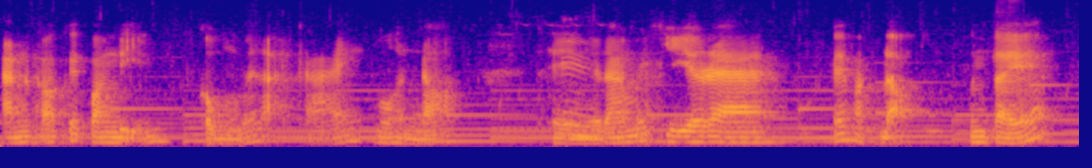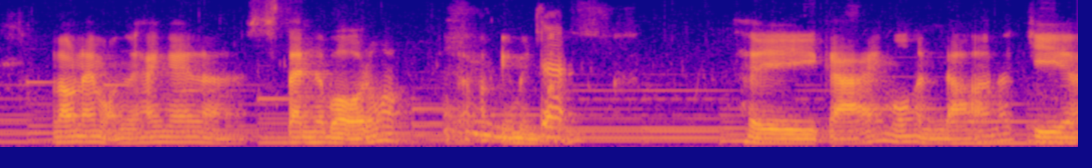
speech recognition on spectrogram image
anh có cái quan điểm cùng với lại cái mô hình đó thì ừ. người ta mới chia ra cái hoạt động kinh tế lâu nay mọi người hay nghe là sustainable đúng không là phát triển bền vững dạ. thì cái mô hình đó nó chia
